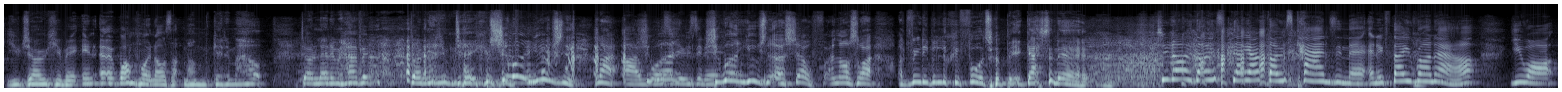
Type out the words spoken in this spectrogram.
you joking me. In, at one point, I was like, Mum, get him out. Don't let him have it. Don't let him take it. She from weren't me." using it. Like I she was weren't- using it. She weren't using it herself, and I was like, I'd really been looking forward to a bit of gas and air. Do you know those? They have those cans in there, and if they run out, you are.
